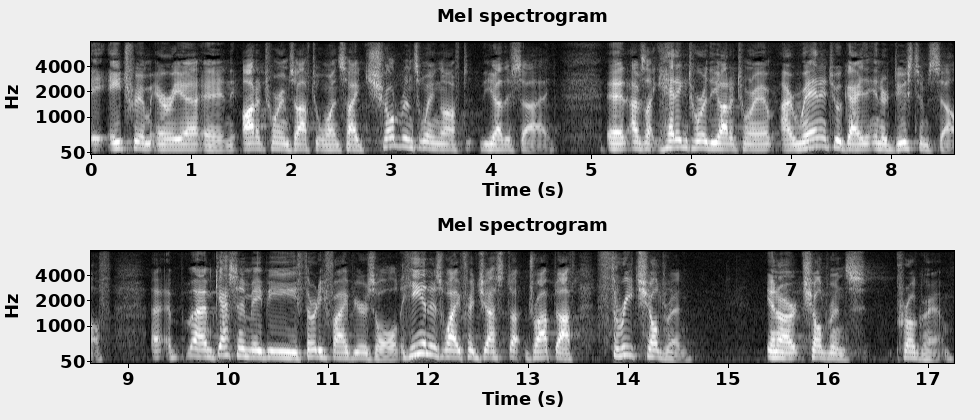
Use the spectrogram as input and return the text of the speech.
a, atrium area and the auditorium's off to one side, children's wing off the other side. And I was like heading toward the auditorium. I ran into a guy that introduced himself. Uh, I'm guessing maybe 35 years old. He and his wife had just dropped off three children in our children's program.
